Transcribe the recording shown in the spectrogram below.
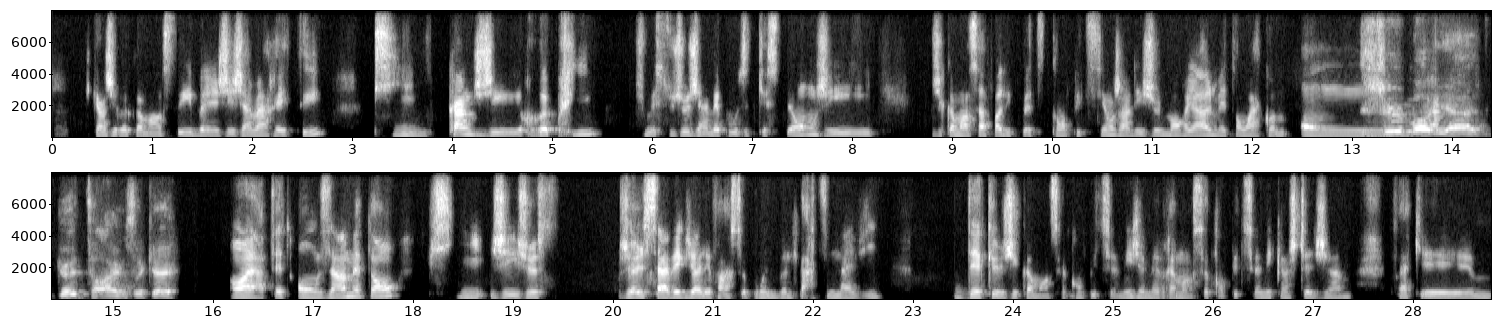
Puis quand j'ai recommencé, ben j'ai jamais arrêté. Puis quand j'ai repris, je me suis juste jamais posé de questions. J'ai j'ai commencé à faire des petites compétitions, genre les Jeux de Montréal, mettons, à comme 11, Jeux Montréal, good times, okay. ouais, à peut-être 11 ans, mettons. Puis j'ai juste, je le savais que j'allais faire ça pour une bonne partie de ma vie. Dès que j'ai commencé à compétitionner, j'aimais vraiment ça, compétitionner quand j'étais jeune. Fait que euh,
